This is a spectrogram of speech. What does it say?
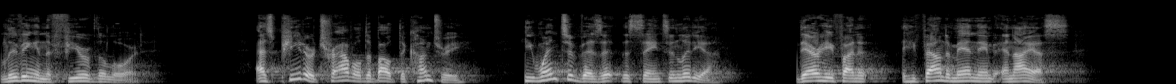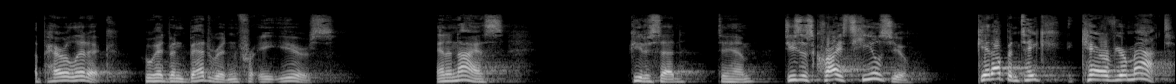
living in the fear of the Lord. As Peter traveled about the country, he went to visit the saints in Lydda. There he found a, he found a man named Aeneas, a paralytic who had been bedridden for eight years. Aeneas, Peter said to him, Jesus Christ heals you. Get up and take care of your mat.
